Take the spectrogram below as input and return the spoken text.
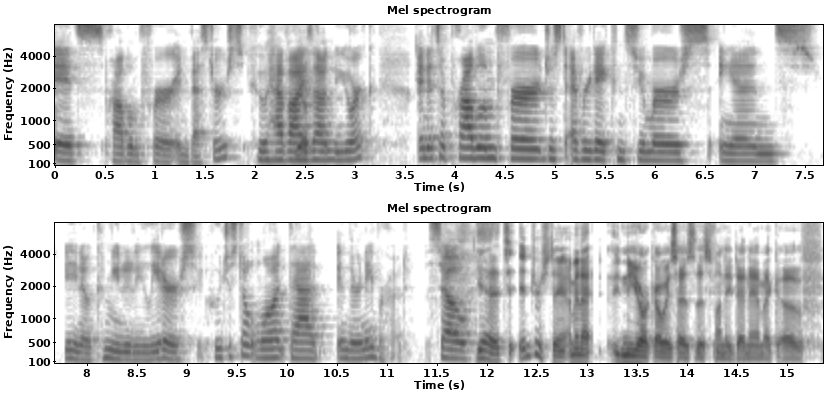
It's a problem for investors who have eyes yep. on New York. And it's a problem for just everyday consumers and, you know, community leaders who just don't want that in their neighborhood. So yeah, it's interesting. I mean, I, New York always has this funny dynamic of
